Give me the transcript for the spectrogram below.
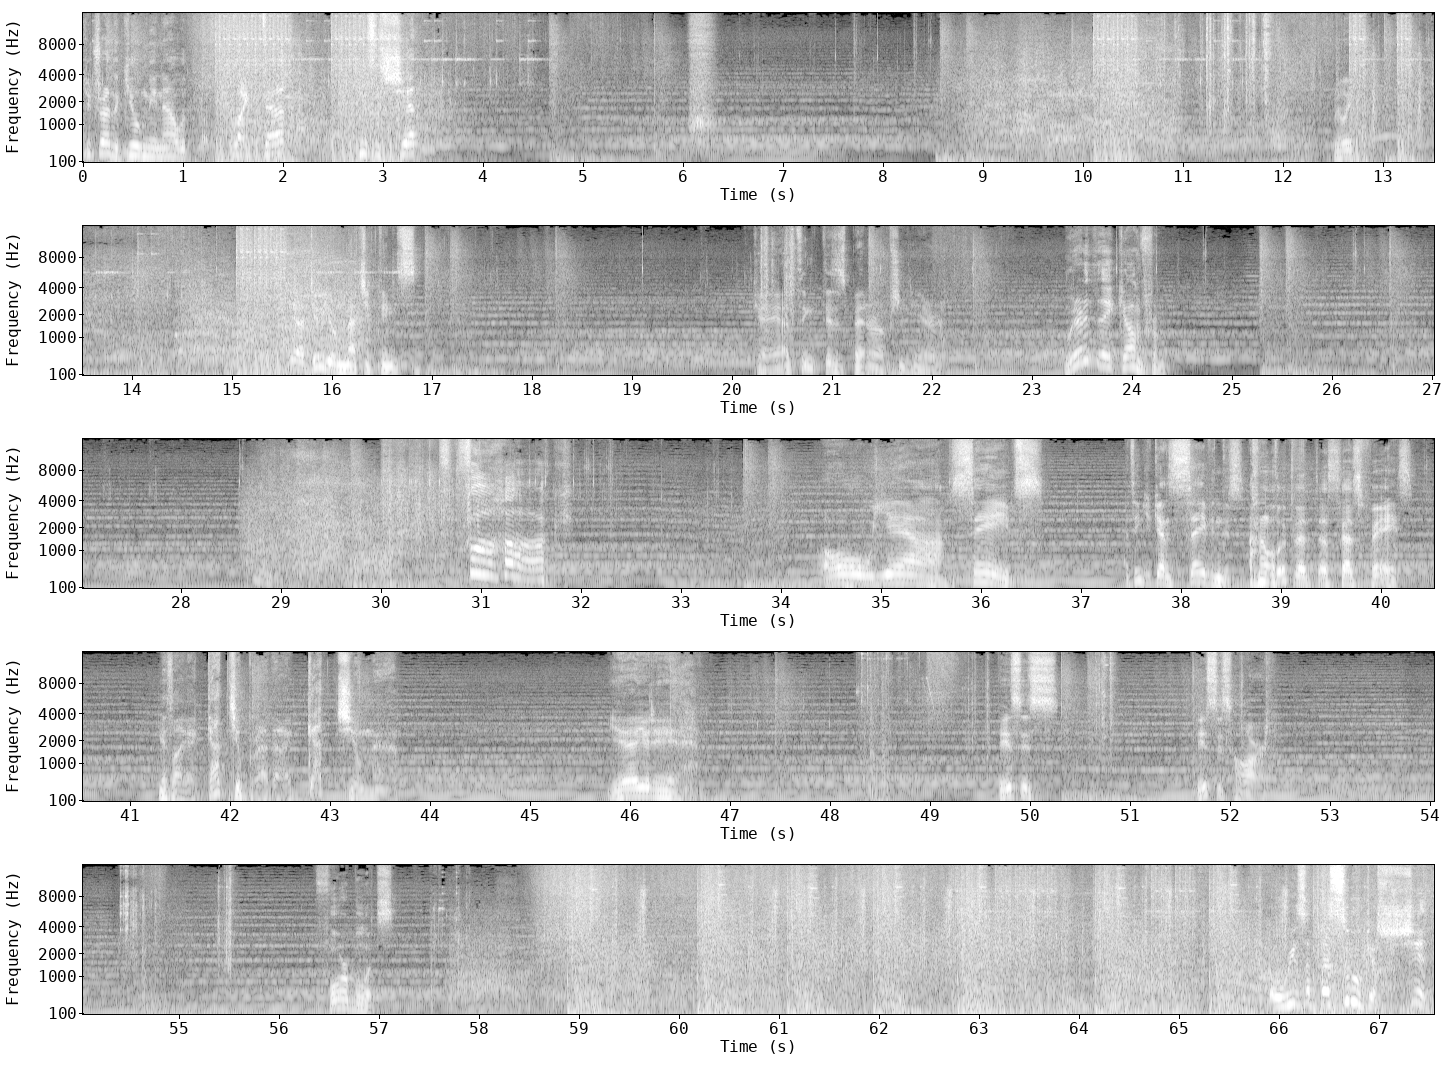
You trying to kill me now with like that? Piece of shit! Really? Yeah, do your magic things. Okay, I think this is better option here. Where did they come from? Fuck! Oh yeah, saves. I think you can save in this. Look at this guy's face. He's like, I got you, brother. I got you, man. Yeah, you did. This is... This is hard. Four bullets. Oh, he's a bazooka! Shit!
